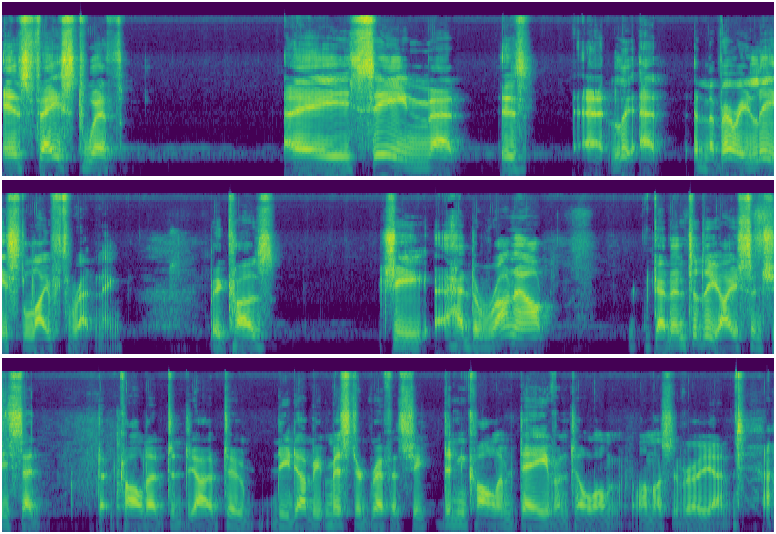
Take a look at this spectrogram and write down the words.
is faced with a scene that is at, at in the very least life threatening because she had to run out, get into the ice, and she said, called it to, uh, to DW, Mr. Griffiths. She didn't call him Dave until almost the very end.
